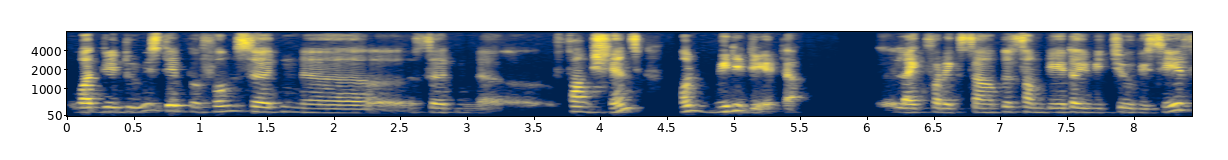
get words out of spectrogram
What they do is they perform certain uh, certain uh, functions on MIDI data. Like for example, some data which you receive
